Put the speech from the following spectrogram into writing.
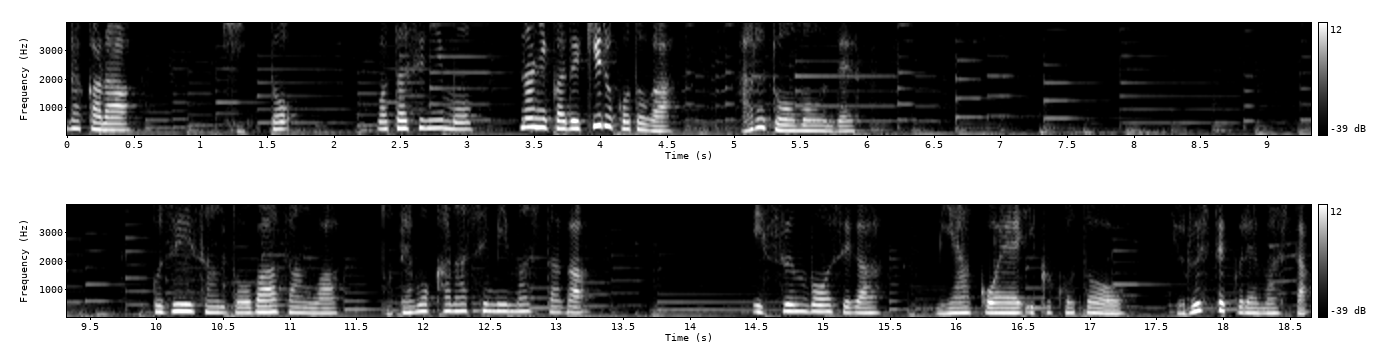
だからきっと私にも何かできることがあると思うんです。おじいさんとおばあさんはとても悲しみましたが一寸法師が都へ行くことを許してくれました。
